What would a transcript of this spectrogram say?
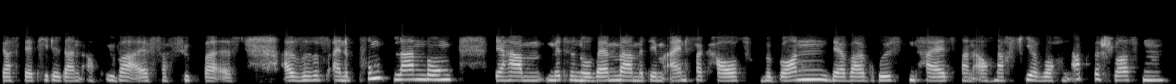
dass der Titel dann auch überall verfügbar ist. Also es ist eine Punktlandung. Wir haben Mitte November mit dem Einverkauf begonnen. Der war größtenteils dann auch nach vier Wochen abgeschlossen.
